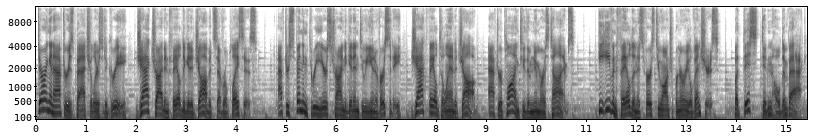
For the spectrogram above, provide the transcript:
During and after his bachelor's degree, Jack tried and failed to get a job at several places. After spending three years trying to get into a university, Jack failed to land a job after applying to them numerous times. He even failed in his first two entrepreneurial ventures, but this didn't hold him back.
